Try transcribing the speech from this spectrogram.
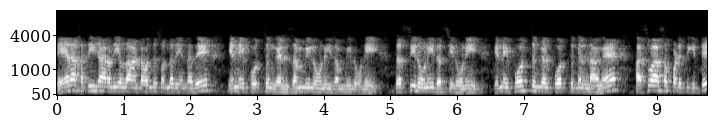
நேரா ஹதீஜா ரதி அல்லாண்ட வந்து சொன்னது என்னது? என்னை போர்த்துங்கள் ஜம்மிலோனி ஜம்மிலோனி தஸ்ஸிரோனி தஸ்ஸிரோனி. என்னை போர்த்துங்கள் போர்த்துங்கள் நாங்க அஸ்வாசப்படுத்திக்கிட்டு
